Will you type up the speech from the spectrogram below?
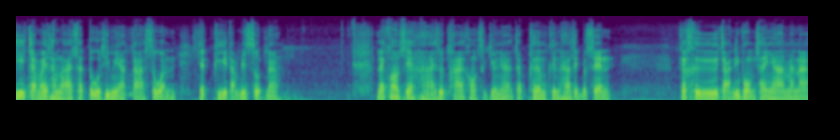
ที่จะไม่ทำลายศัตรูที่มีอัตราส่วน HP ต่ำที่สุดนะ และความเสียหายสุดท้ายของสกิลนี้จะเพิ่มขึ้น 50%ก็คือจากที่ผมใช้งานมานะ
